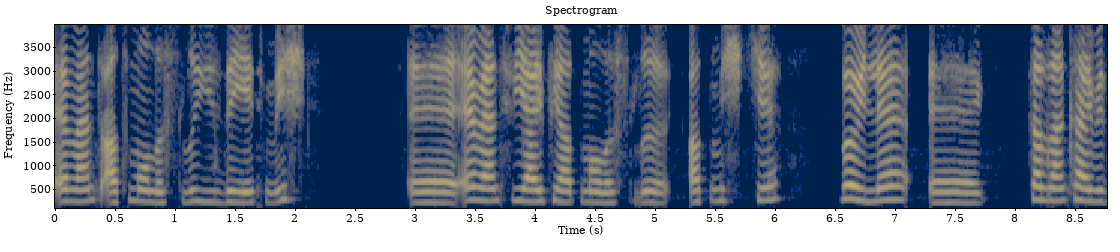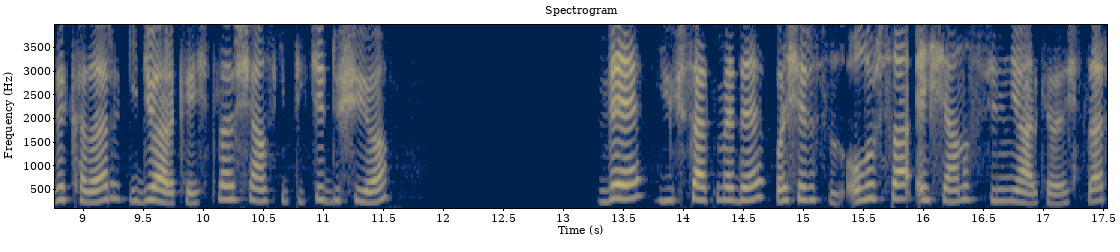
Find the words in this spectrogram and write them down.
event atma olasılığı %70. Ee, event VIP atma olasılığı 62. Böyle e, kazan kaybede kadar gidiyor arkadaşlar. Şans gittikçe düşüyor. Ve yükseltmede başarısız olursa eşyanız siliniyor arkadaşlar.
